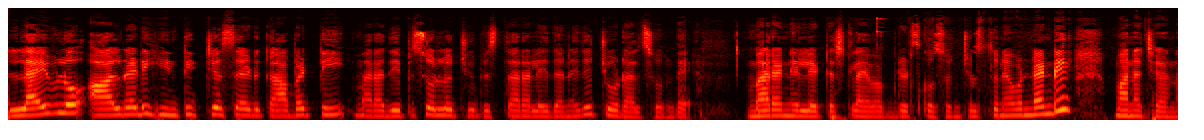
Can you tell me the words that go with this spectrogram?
లైవ్లో ఆల్రెడీ హింట్ ఇచ్చేసాడు కాబట్టి మరి అది ఎపిసోడ్లో చూపిస్తారా లేదనేది చూడాల్సి ఉంది. మరిన్ని లేటెస్ట్ లైవ్ అప్డేట్స్ కోసం చూస్తూనే ఉండండి. మన ఛానల్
